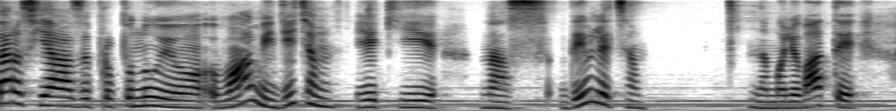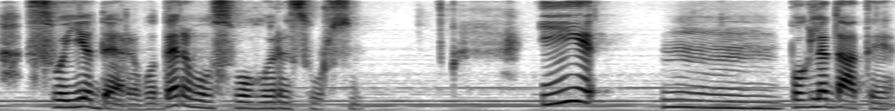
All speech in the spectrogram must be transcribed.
Зараз я запропоную вам і дітям, які нас дивляться, намалювати своє дерево, дерево свого ресурсу. І м, поглядати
